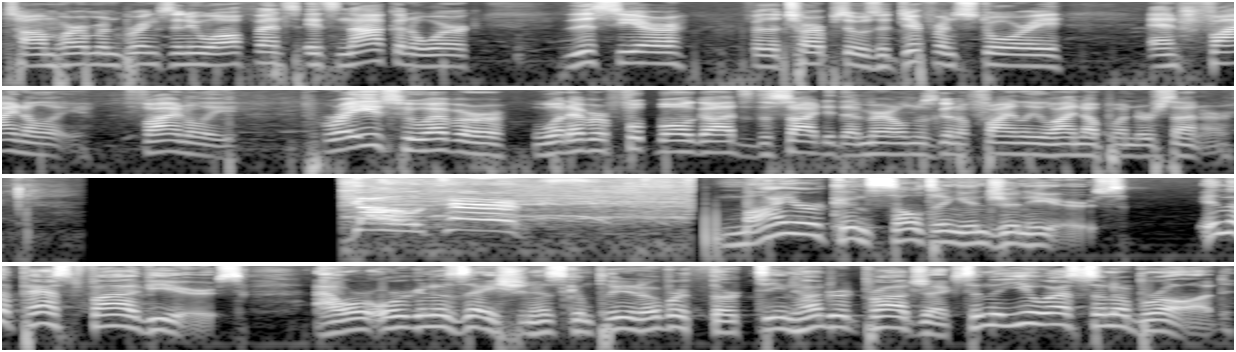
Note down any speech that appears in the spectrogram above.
Tom Herman brings a new offense. It's not going to work. This year for the Terps, it was a different story. And finally, finally, praise whoever, whatever football gods decided that Maryland was going to finally line up under center. Go Terps! Meyer Consulting Engineers. In the past five years, our organization has completed over 1,300 projects in the U.S. and abroad,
